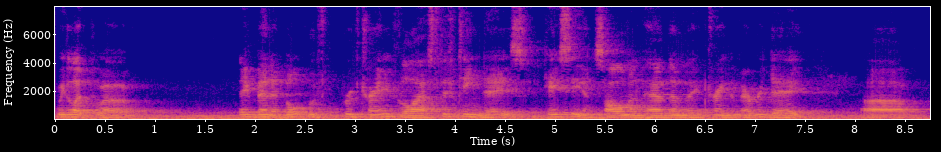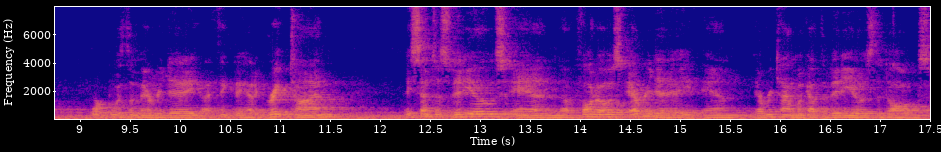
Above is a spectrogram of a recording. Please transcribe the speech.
We let, uh, they've been at bulletproof proof training for the last 15 days. Casey and Solomon had them, They've trained them every day, uh, worked with them every day. I think they had a great time. They sent us videos and uh, photos every day, and every time we got the videos, the dogs,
